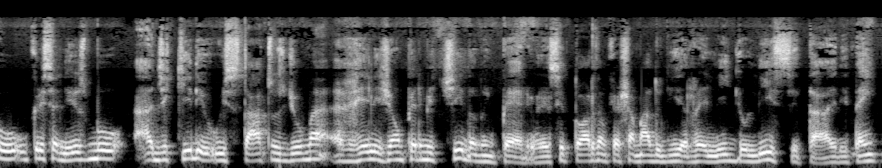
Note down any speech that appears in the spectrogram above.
o, cristianismo adquire o status de uma religião permitida no império. Ele se torna o que é chamado de religio lícita. Ele tem,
